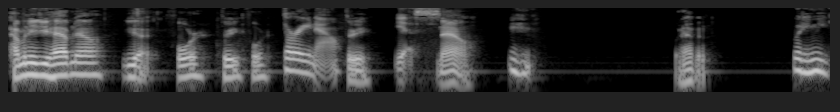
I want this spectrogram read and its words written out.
How many do you have now? You got four, three, four, Three now. three. Yes. Now. Mhm. What happened? What do you mean?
